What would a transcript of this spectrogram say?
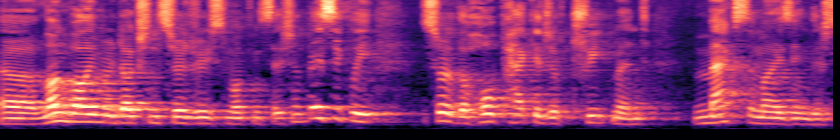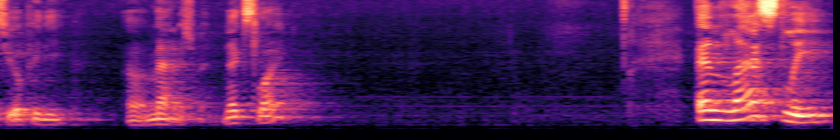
uh, lung volume reduction surgery, smoking cessation, basically sort of the whole package of treatment maximizing their COPD uh, management. Next slide. And lastly,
